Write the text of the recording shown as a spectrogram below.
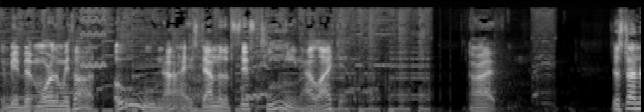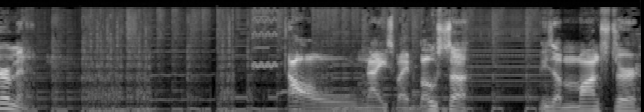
Gonna be a bit more than we thought. Oh, nice. Down to the 15. I like it. All right. Just under a minute. Oh, nice by Bosa. He's a monster.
